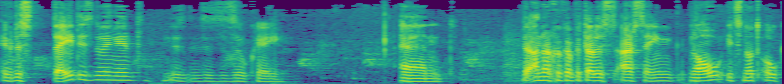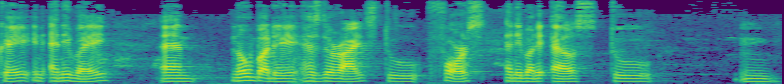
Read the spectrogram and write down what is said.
if the state is doing it, this, this is okay. And the anarcho-capitalists are saying, no, it's not okay in any way, and nobody has the right to force anybody else to um,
